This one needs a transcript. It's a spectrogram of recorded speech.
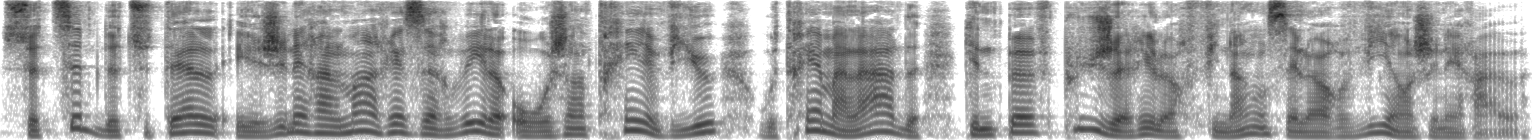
Ce type de tutelle est généralement réservé aux gens très vieux ou très malades qui ne peuvent plus gérer leurs finances et leur vie en général.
